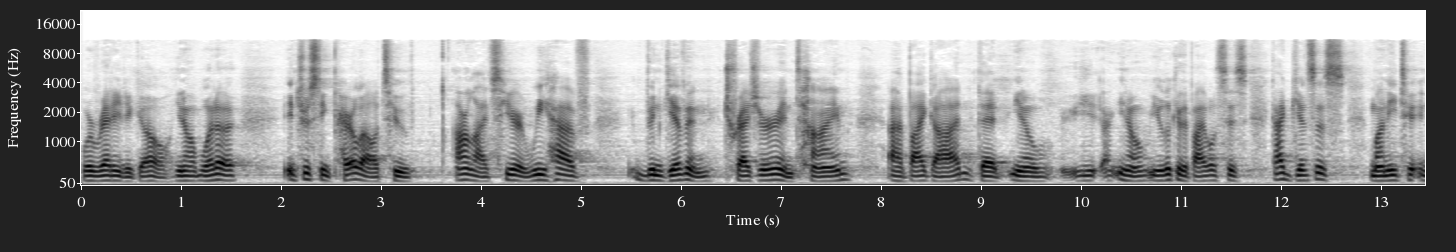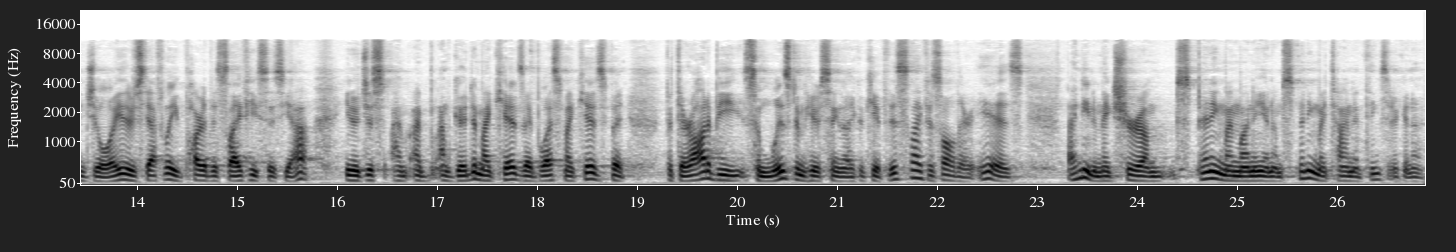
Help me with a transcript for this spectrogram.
we're ready to go. You know, what a interesting parallel to our lives here. We have been given treasure and time uh, by God that, you know, you, you, know, you look at the Bible, it says God gives us money to enjoy. There's definitely part of this life he says, yeah, you know, just I'm, I'm, I'm good to my kids. I bless my kids. But, but there ought to be some wisdom here saying like, okay, if this life is all there is, I need to make sure I'm spending my money and I'm spending my time in things that are going to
